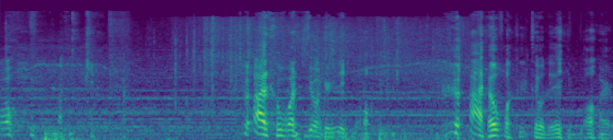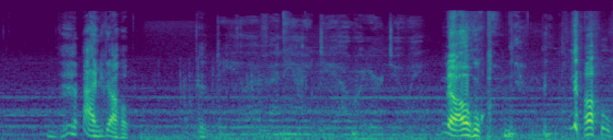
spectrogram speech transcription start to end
my god. I don't want to do it anymore. I don't want to do it anymore. I don't. Do you have any idea what you're doing? No. No.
